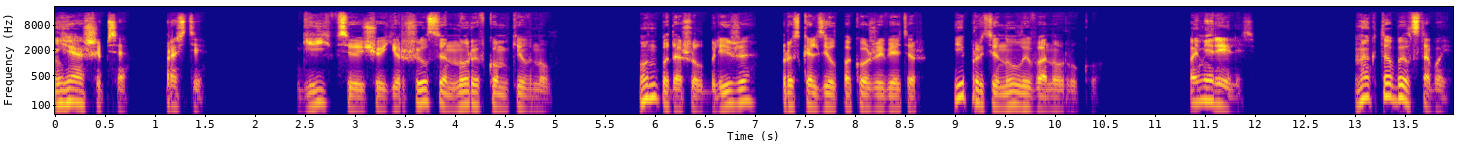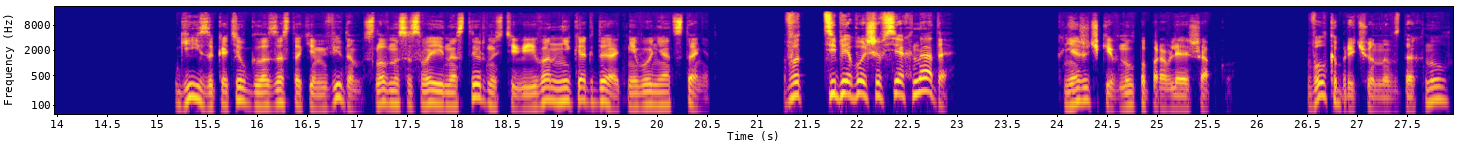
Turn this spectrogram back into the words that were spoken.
Я ошибся. Прости. Гий все еще ершился, но рывком кивнул. Он подошел ближе, проскользил по коже ветер и протянул Ивану руку. Помирились. «Но кто был с тобой?» Гий закатил глаза с таким видом, словно со своей настырностью Иван никогда от него не отстанет. «Вот тебе больше всех надо!» Княжич кивнул, поправляя шапку. Волк обреченно вздохнул,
